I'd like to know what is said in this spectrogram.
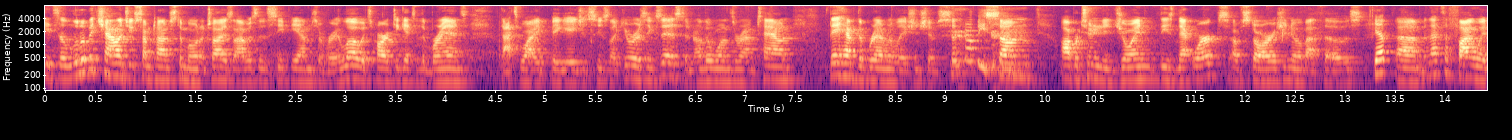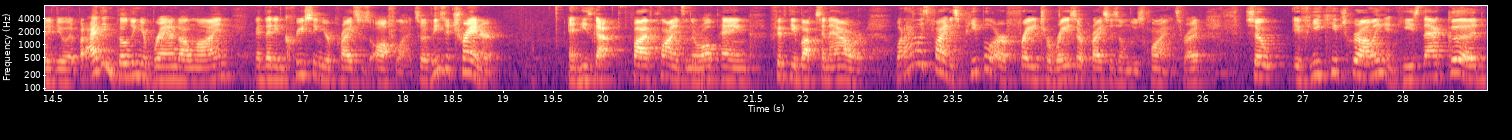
it's a little bit challenging sometimes to monetize. Obviously, the CPMS are very low. It's hard to get to the brands. That's why big agencies like yours exist and other ones around town. They have the brand relationships. So there'll be some opportunity to join these networks of stars. You know about those. Yep. Um, and that's a fine way to do it. But I think building your brand online and then increasing your prices offline. So if he's a trainer and he's got five clients and they're all paying 50 bucks an hour what i always find is people are afraid to raise their prices and lose clients right so if he keeps growing and he's that good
